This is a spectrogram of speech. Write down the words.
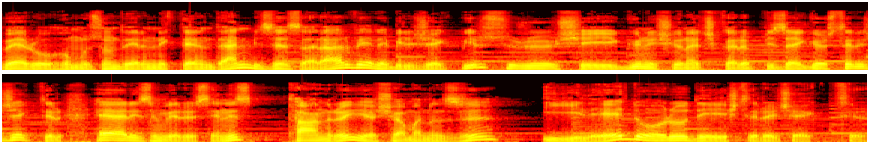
ve ruhumuzun derinliklerinden bize zarar verebilecek bir sürü şeyi gün ışığına çıkarıp bize gösterecektir. Eğer izin verirseniz Tanrı yaşamanızı iyiliğe doğru değiştirecektir.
